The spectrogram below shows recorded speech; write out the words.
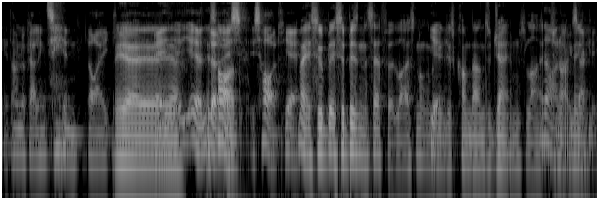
"Yeah, don't look at LinkedIn. Like, Yeah, yeah, yeah, yeah. yeah, It's look, hard. It's, it's hard. Yeah. Mate, it's a, it's a business effort. Like, it's not going to just come down to James. Like, no, you know no, what I mean? exactly.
